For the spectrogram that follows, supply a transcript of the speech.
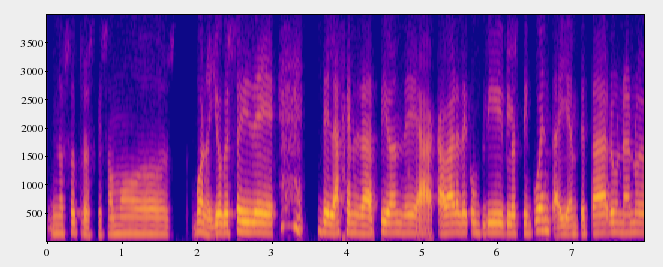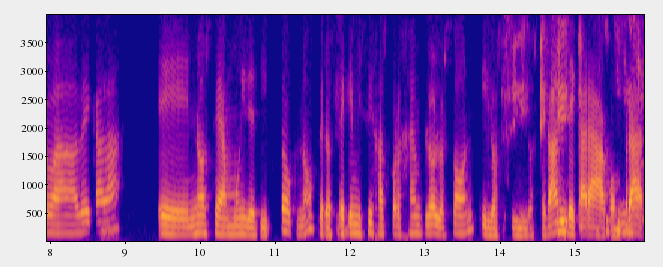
nosotros que somos, bueno, yo que soy de, la generación de acabar de cumplir los 50 y empezar una nueva década, eh, no sea muy de TikTok, ¿no? Pero sé que mis hijas, por ejemplo, lo son y los, serán de cara a comprar.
